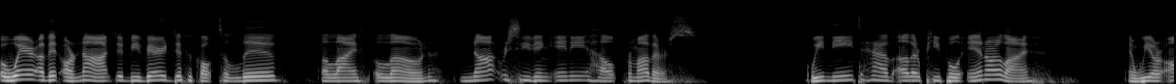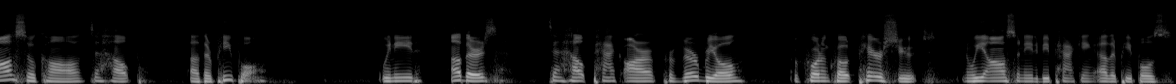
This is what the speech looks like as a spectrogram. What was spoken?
aware of it or not, it'd be very difficult to live a life alone, not receiving any help from others. We need to have other people in our life, and we are also called to help other people. We need others to help pack our proverbial or quote unquote parachute. And we also need to be packing other people's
